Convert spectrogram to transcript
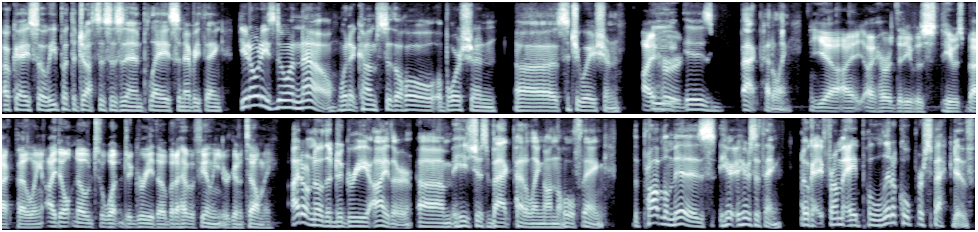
Okay, so he put the justices in place and everything. Do you know what he's doing now when it comes to the whole abortion uh, situation? I he heard is backpedaling. Yeah, I, I heard that he was he was backpedaling. I don't know to what degree though, but I have a feeling you're going to tell me. I don't know the degree either. Um, he's just backpedaling on the whole thing. The problem is here. Here's the thing. Okay, from a political perspective,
